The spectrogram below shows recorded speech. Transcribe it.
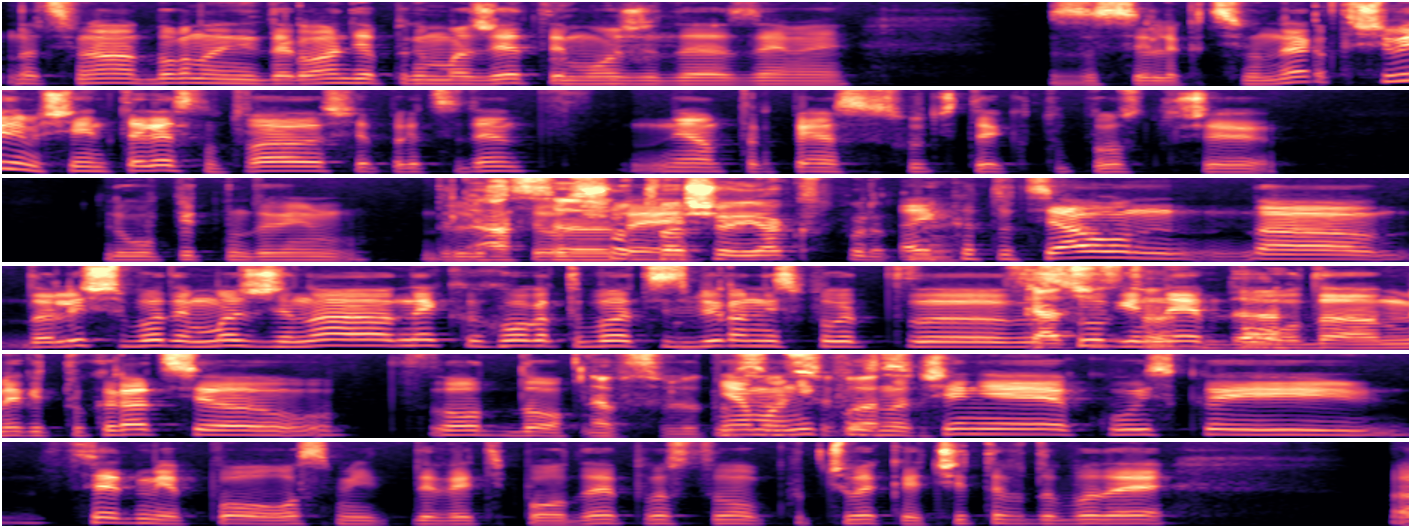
националният отбор на Нидерландия при мъжете може да я вземе за селекционер. Ще видим, ще е интересно. Това ще е прецедент. Нямам търпение да се случи, тъй като просто ще любопитно да видим дали Аз, ще Защото това ще е яко според мен. като цяло, а, дали ще бъде мъж, жена, нека хората бъдат избирани според а, заслуги, Качества, не да. пол. Да, меритокрация от, от до. Абсолютно Няма никакво съгласен. значение, ако иска и седмия пол, осми, девети пол да е, просто ако човек е читав да бъде а,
